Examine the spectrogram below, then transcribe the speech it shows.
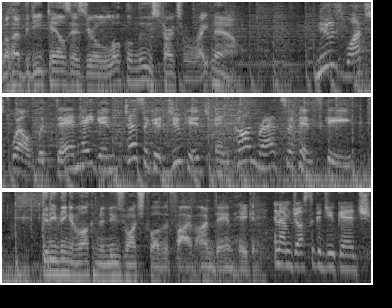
We'll have the details as your local news starts right now. News Watch 12 with Dan Hagan, Jessica Jukic, and Conrad Sapinski. Good evening and welcome to Newswatch 12 at 5. I'm Dan Hagan. And I'm Jessica Jukic.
